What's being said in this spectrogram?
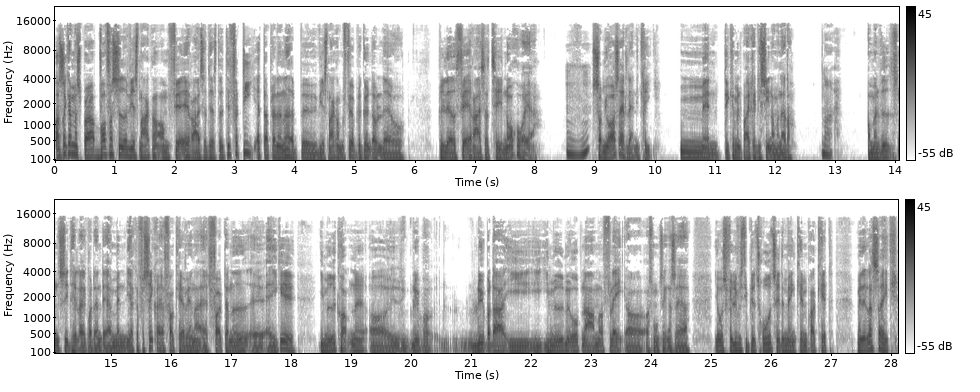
Og så kan man spørge, hvorfor sidder vi og snakker om ferierejser det her sted? Det er fordi, at der blandt andet, er, øh, vi har snakket om, at før begyndt at lave, blive lavet ferierejser til Nordkorea, Mm-hmm. som jo også er et land i krig. Men det kan man bare ikke rigtig se, når man er der. Nej. Og man ved sådan set heller ikke, hvordan det er. Men jeg kan forsikre jer for, kære venner, at folk dernede øh, er ikke imødekommende og øh, løber, løber der i, i, i møde med åbne arme og flag og, og sådan nogle ting. Og så jo, selvfølgelig, hvis de bliver troet til det med en kæmpe raket. Men ellers så ikke.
